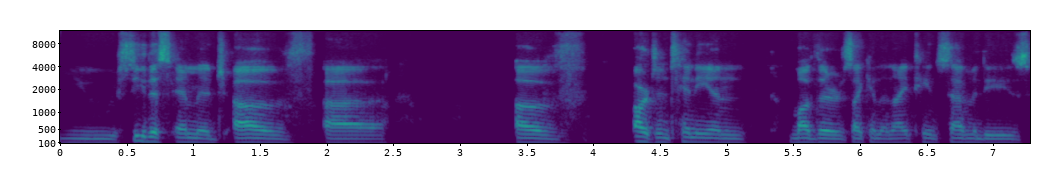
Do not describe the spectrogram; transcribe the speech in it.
you see this image of uh, of Argentinian mothers, like in the 1970s,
